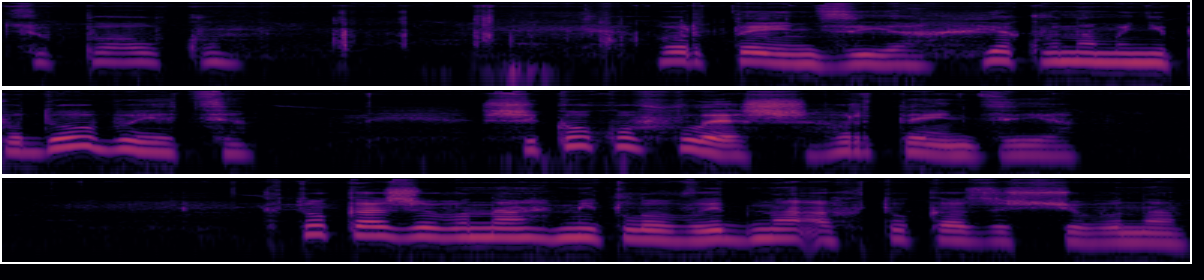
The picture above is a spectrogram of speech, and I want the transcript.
цю палку. Гортензія. Як вона мені подобається. Шикоко флеш гортензія. Хто каже, вона мітловидна, а хто каже, що вона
